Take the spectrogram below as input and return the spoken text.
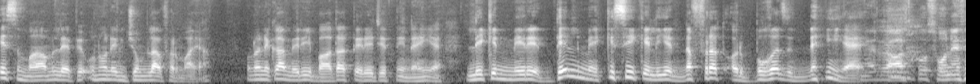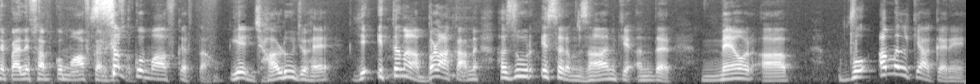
इस मामले पे उन्होंने एक जुमला फरमाया। उन्होंने कहा मेरी इबादत तेरे जितनी नहीं है लेकिन मेरे दिल में किसी के लिए नफरत और बुगज नहीं है। रात को सोने से पहले सबको माफ़ कर सबको माफ़ करता हूँ। ये झाड़ू जो है ये इतना बड़ा काम है। हजूर इस रमज़ान के अंदर मैं और आप वो अमल क्या करें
